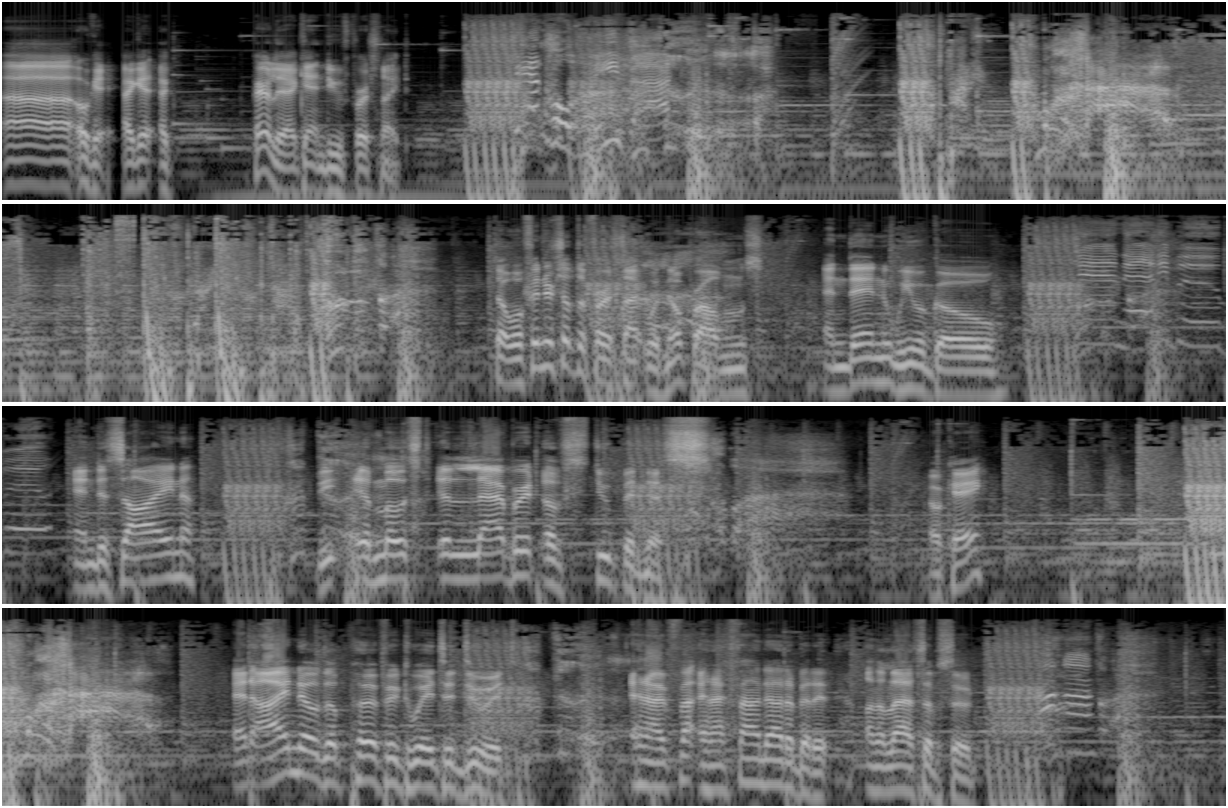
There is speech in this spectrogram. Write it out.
Uh, okay, I get. apparently, I can't do first night. Hold me back. So we'll finish up the first night with no problems, and then we will go and design the most elaborate of stupidness. Okay? And I know the perfect way to do it. And I, and I found out about it on the last episode.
